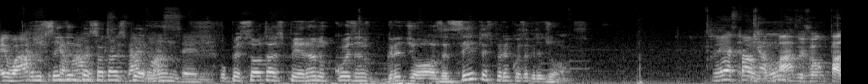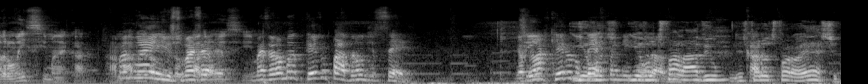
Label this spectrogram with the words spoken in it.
eu acho Eu não sei que o que o pessoal tava esperando. série. O pessoal tava esperando coisa grandiosa. Sempre tá esperando coisa grandiosa. É, É tá porque a. Marvel joga o padrão lá em cima, né, cara? A Mas Marvel não é isso, mas, é, mas ela manteve o padrão de série. Sim. Arqueiro não E eu, vou perde te, pra e eu vou te falar, viu? A gente Cara. falou de Faroeste.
